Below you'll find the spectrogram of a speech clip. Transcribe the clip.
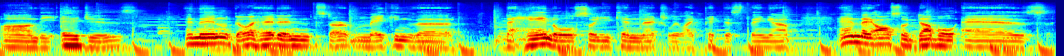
on the edges. And then go ahead and start making the the handles so you can actually like pick this thing up and they also double as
